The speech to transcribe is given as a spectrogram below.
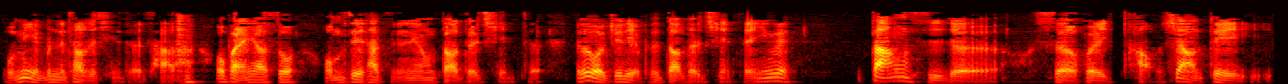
我们也不能道德谴责他了。我本来要说，我们对他只能用道德谴责，可是我觉得也不是道德谴责，因为当时的社会好像对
